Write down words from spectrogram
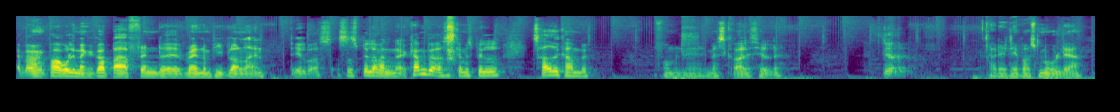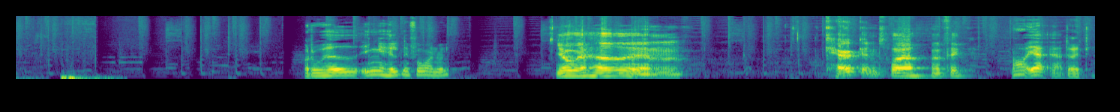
er bare rolig, man kan godt bare friend øh, random people online, det hjælper også. Og så spiller man øh, kampe, og så skal man spille 30 kampe, får man en masse gratis helte. Ja. Og det er det, vores mål det er. Og du havde ingen af heltene i forvejen, vel? Jo, jeg havde, øhm, Kerrigan, tror jeg, man fik. Nå, ja, ja, det er rigtigt.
